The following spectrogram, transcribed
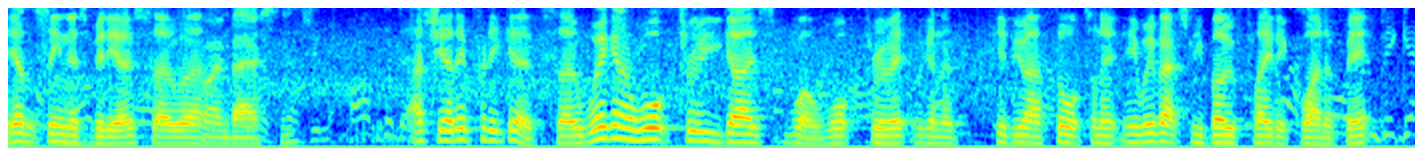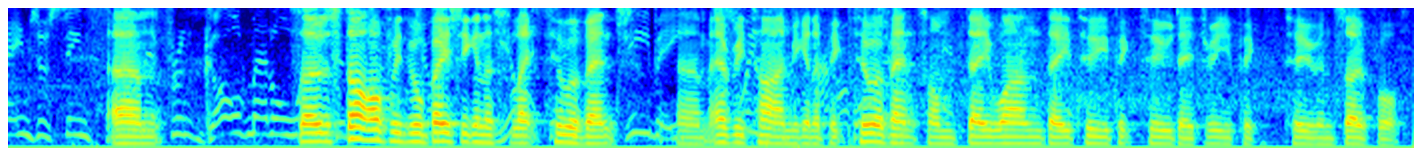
he hasn't seen this video, so uh, Quite embarrassing. actually I did pretty good. So we're gonna walk through you guys. Well, walk through it. We're gonna give you our thoughts on it. Here we've actually both played it quite a bit. Um, so to start off with, you're basically going to select two events. Um, every time you're going to pick two events on day one, day two you pick two, day three you pick two, and so forth.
